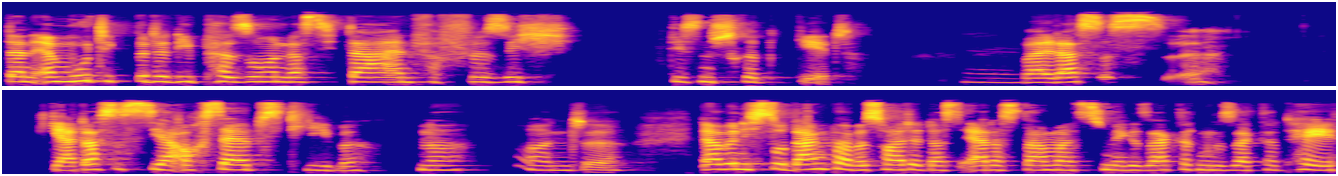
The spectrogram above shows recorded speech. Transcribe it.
dann ermutigt bitte die Person, dass sie da einfach für sich diesen Schritt geht. Mhm. Weil das ist, äh, ja, das ist ja auch Selbstliebe. Ne? Und äh, da bin ich so dankbar bis heute, dass er das damals zu mir gesagt hat und gesagt hat, hey,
